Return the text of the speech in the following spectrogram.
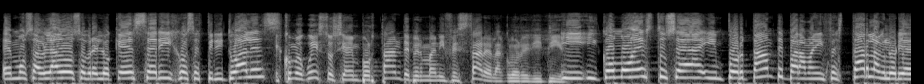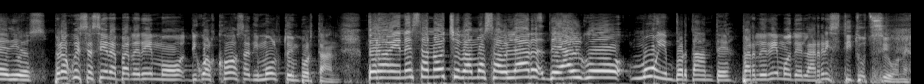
Hemos hablado sobre lo que es ser hijos espirituales e come questo sia importante per manifestare la gloria di Dio. y, y cómo esto sea importante para manifestar la gloria de Dios. Però questa sera parleremo di qualcosa di molto importante. Pero en esta noche vamos a hablar de algo muy importante. Parleremo della restituzione.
